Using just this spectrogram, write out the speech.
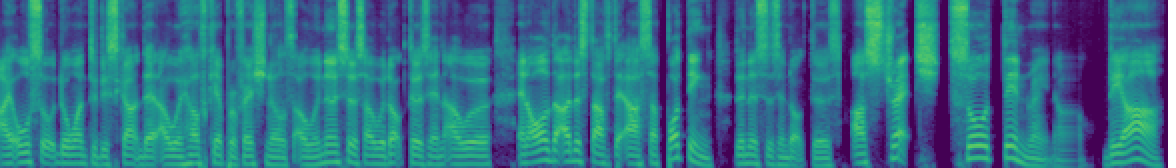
I also don't want to discount that our healthcare professionals, our nurses, our doctors, and our and all the other staff that are supporting the nurses and doctors are stretched so thin right now. They are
